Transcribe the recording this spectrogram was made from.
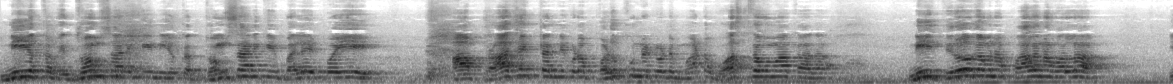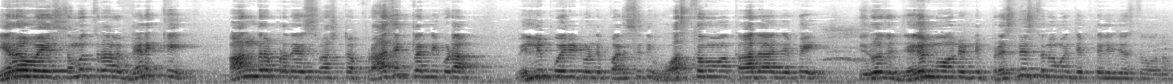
నీ యొక్క విధ్వంసానికి నీ యొక్క ధ్వంసానికి బలైపోయి ఆ ప్రాజెక్ట్ అన్ని కూడా పడుకున్నటువంటి మాట వాస్తవమా కాదా? నీ తిరోగమన పాలన వల్ల ఇరవై సంవత్సరాలు వెనక్కి ఆంధ్రప్రదేశ్ రాష్ట్ర ప్రాజెక్టులన్నీ కూడా వెళ్ళిపోయినటువంటి పరిస్థితి వాస్తవమా కాదా అని చెప్పి ఈరోజు జగన్మోహన్ రెడ్డిని ప్రశ్నిస్తున్నామని చెప్పి తెలియజేస్తూ ఉన్నాం.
